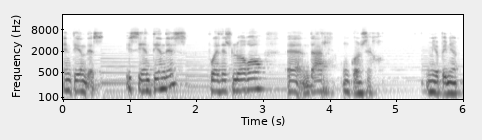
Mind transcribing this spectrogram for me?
entiendes. Y si entiendes, puedes luego eh, dar un consejo, en mi opinión.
